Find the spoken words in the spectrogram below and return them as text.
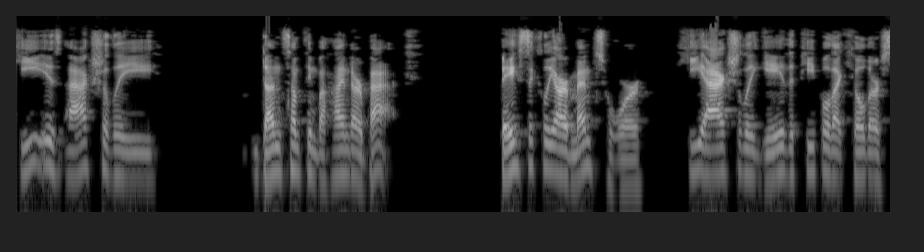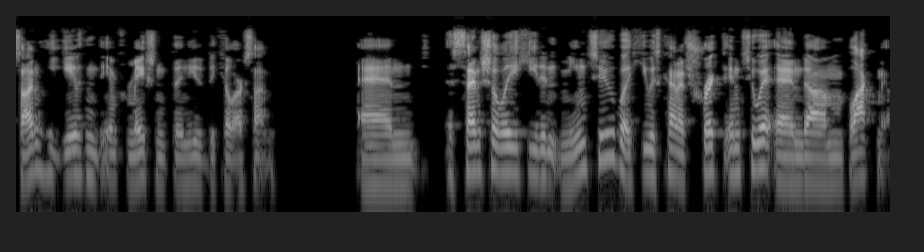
he is actually done something behind our back. Basically, our mentor, he actually gave the people that killed our son, he gave them the information that they needed to kill our son and essentially he didn't mean to, but he was kind of tricked into it and um, blackmailed.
